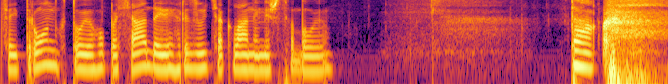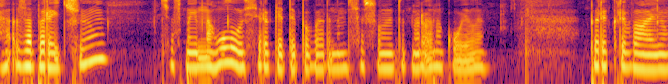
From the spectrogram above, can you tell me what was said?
цей трон, хто його посяде, і гризуться клани між собою. Так, заперечую. Зараз ми їм на голову всі ракети повернемо, все, що вони тут накоїли. Перекриваю.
